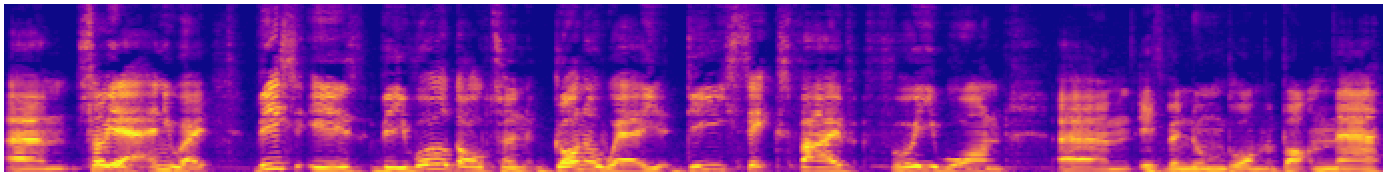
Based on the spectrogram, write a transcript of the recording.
Um, so yeah, anyway, this is the Royal Doulton Gone Away D6531 um, is the number on the bottom there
